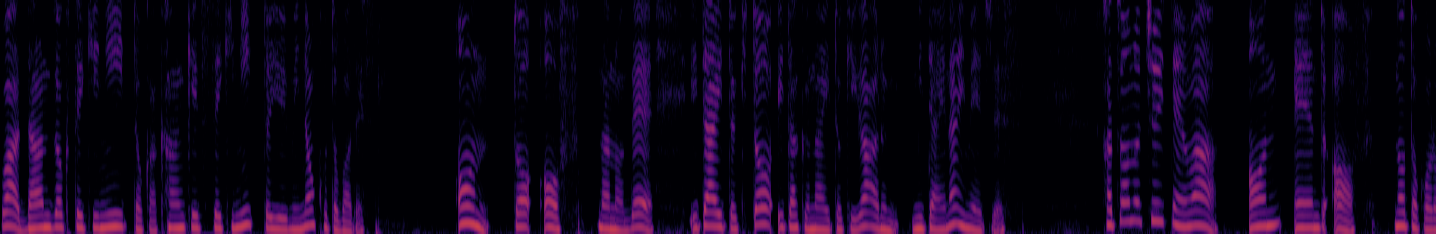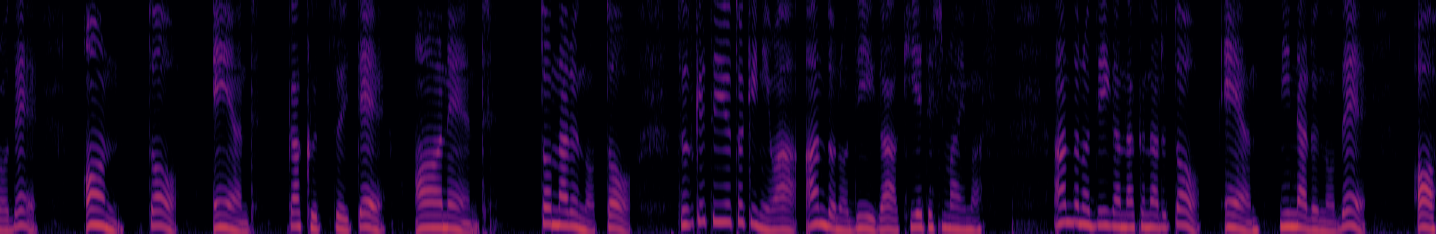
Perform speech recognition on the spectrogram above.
は断続的にとか間欠的にという意味の言葉です。on と off なので痛い時と痛くない時があるみたいなイメージです。発音の注意点は on and off のところで on と and がくっついて on and となるのと続けて言う時には and の d が消えてしまいます and の d がなくなると an になるので off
